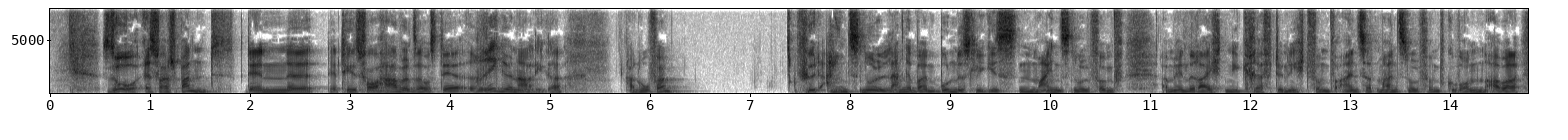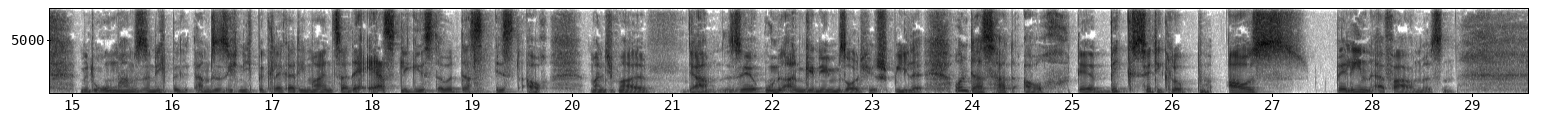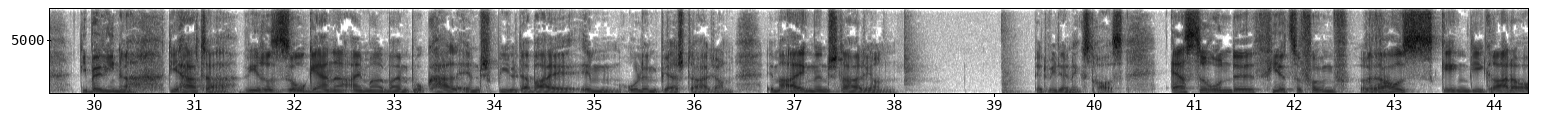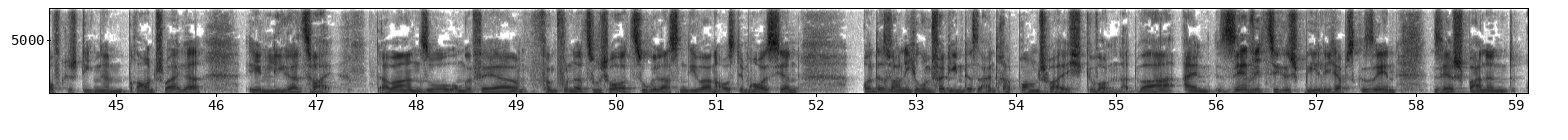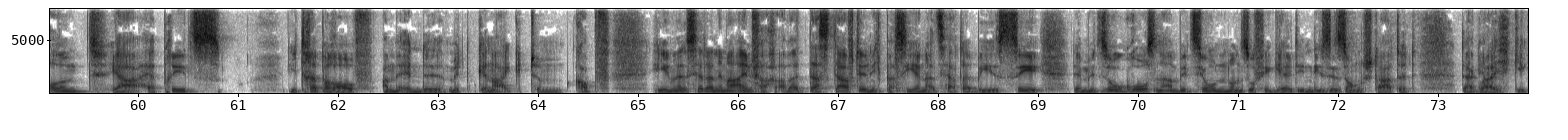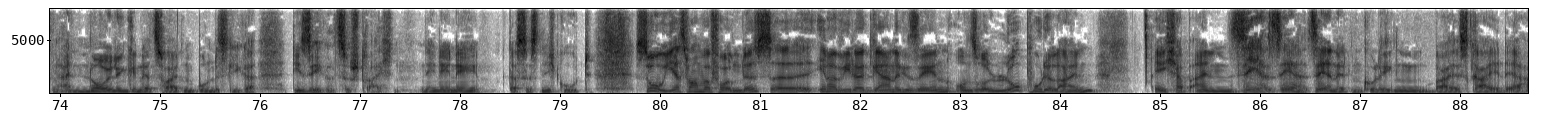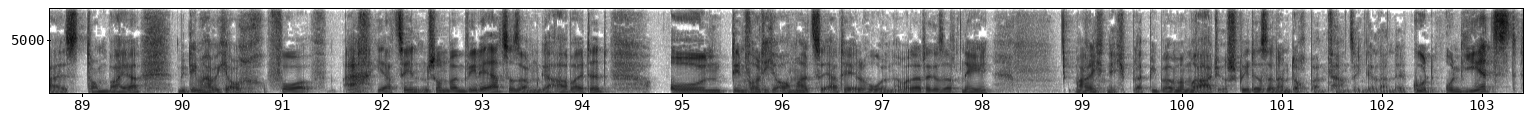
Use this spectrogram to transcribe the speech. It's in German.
So, es war spannend, denn äh, der TSV Havelse aus der Regionalliga Hannover führt 1-0 lange beim Bundesligisten Mainz 05. Am Ende reichten die Kräfte nicht. 5-1 hat Mainz 05 gewonnen, aber mit Ruhm haben sie, nicht, haben sie sich nicht bekleckert, die Mainzer. Der Erstligist, aber das ist auch manchmal ja, sehr unangenehm, solche Spiele. Und das hat auch der Big City Club aus Berlin erfahren müssen. Die Berliner, die Hertha, wäre so gerne einmal beim Pokalendspiel dabei im Olympiastadion, im eigenen Stadion. Wird wieder nichts draus. Erste Runde 4 zu 5 raus gegen die gerade aufgestiegenen Braunschweiger in Liga 2. Da waren so ungefähr 500 Zuschauer zugelassen, die waren aus dem Häuschen und das war nicht unverdient, dass Eintracht Braunschweig gewonnen hat. War ein sehr witziges Spiel, ich habe es gesehen, sehr spannend und ja, Herr Preetz die Treppe rauf am Ende mit geneigtem Kopf. Heme ist ja dann immer einfach, aber das darf dir nicht passieren als Hertha BSC, der mit so großen Ambitionen und so viel Geld in die Saison startet, da gleich gegen einen Neuling in der zweiten Bundesliga die Segel zu streichen. Nee, nee, nee, das ist nicht gut. So, jetzt machen wir Folgendes. Äh, immer wieder gerne gesehen, unsere Lobhudeleien. Ich habe einen sehr, sehr, sehr netten Kollegen bei Sky, der heißt Tom Bayer. Mit dem habe ich auch vor ach Jahrzehnten schon beim WDR zusammengearbeitet. Und den wollte ich auch mal zu RTL holen. Aber da hat er gesagt, nee, mache ich nicht. Bleib lieber beim Radio. Später ist er dann doch beim Fernsehen gelandet. Gut, und jetzt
